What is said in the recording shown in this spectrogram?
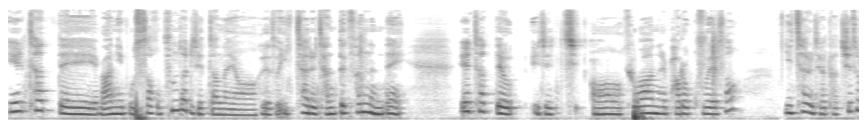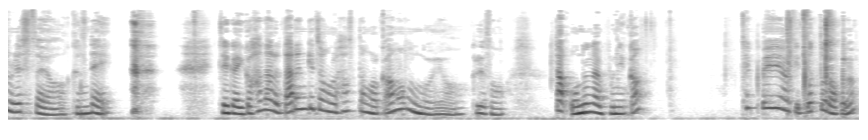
1차 때 많이 못 사고 품절이 됐잖아요. 그래서 2차를 잔뜩 샀는데 1차 때 이제 치- 어, 교환을 바로 구해서 2차를 제가 다 취소를 했어요. 근데 제가 이거 하나를 다른 계정으로 샀던 걸 까먹은 거예요. 그래서 딱 어느 날 보니까 택배 예약이 떴더라고요.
